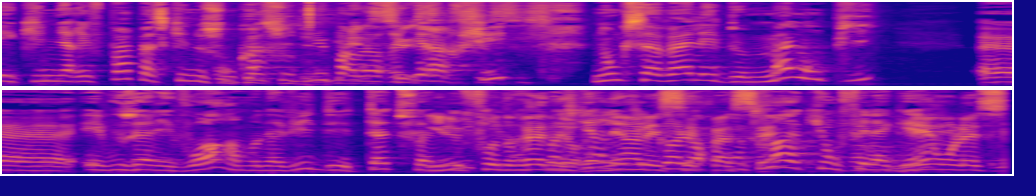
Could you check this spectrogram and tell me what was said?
et qu'ils n'y arrivent pas parce qu'ils ne sont pas soutenus par leur hiérarchie. Donc ça va aller de mal en pis. Euh, et vous allez voir, à mon avis, des tas de familles Il faudrait qui vont choisir ne rien laisser passer, qui ont fait la guerre. Mais on laisse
